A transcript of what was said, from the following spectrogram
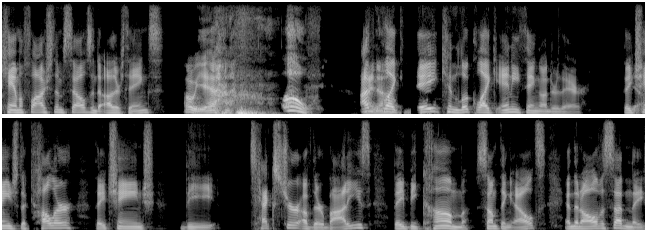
camouflage themselves into other things? oh yeah Oh, i know like they can look like anything under there. They yeah change the color, they change the texture of their bodies, they become something else, and then all of a sudden they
